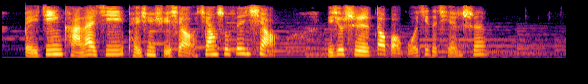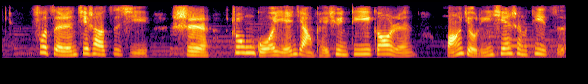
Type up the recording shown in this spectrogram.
——北京卡耐基培训学校江苏分校，也就是道宝国际的前身。负责人介绍自己是中国演讲培训第一高人黄九龄先生的弟子。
